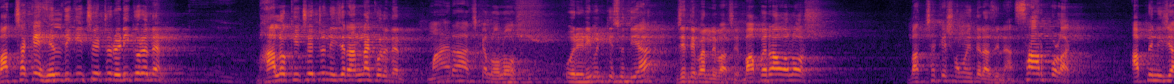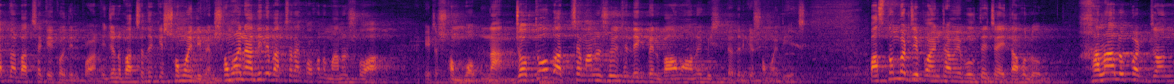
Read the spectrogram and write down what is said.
বাচ্চাকে হেলদি কিছু একটু রেডি করে দেন। ভালো কিছু একটু নিজে রান্না করে দেন। মায়েরা আজকাল অলস। ও রেডিমেড কিছু দিয়া যেতে পারলে বাঁচে। বাপেরা অলস। বাচ্চাকে সময় দিতে রাজি না। সার পড়াক আপনি নিজে আপনার বাচ্চাকে কদিন পড়ান? এই জন্য বাচ্চাদেরকে সময় দিবেন। সময় না দিলে বাচ্চারা কখনো মানুষ হওয়া এটা সম্ভব না। যত বাচ্চা মানুষ হয়েছে, দেখবেন বাবা মা অনেক বেশি তাদেরকে সময় দিয়েছে। পাঁচ নম্বর যে পয়েন্টটা আমি বলতে চাই তা হলো, হালাল উপার্জন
